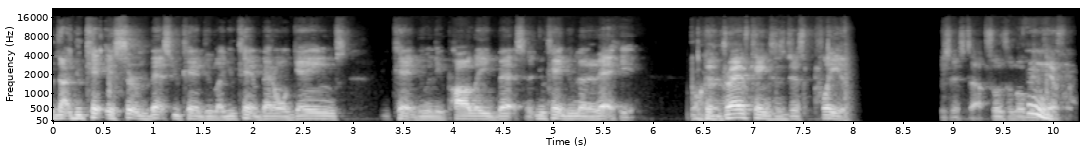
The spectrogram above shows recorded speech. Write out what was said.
But now you can't. It's certain bets you can't do. Like you can't bet on games. You can't do any parlay bets. You can't do none of that here. The DraftKings is just players and stuff, so it's a little bit Hmm. different.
